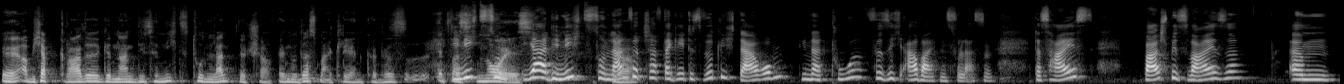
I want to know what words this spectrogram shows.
Äh, aber ich habe gerade genannt, diese Nichtstun-Landwirtschaft, wenn du das mal erklären könntest. Das ist etwas Neues. Ja, die Nichtstun-Landwirtschaft, ja. da geht es wirklich darum, die Natur für sich arbeiten zu lassen. Das heißt, beispielsweise ähm,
